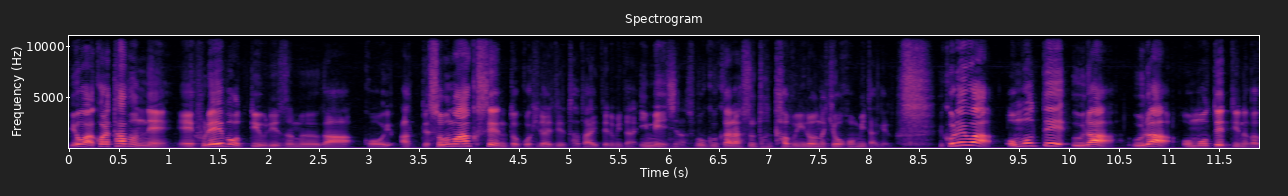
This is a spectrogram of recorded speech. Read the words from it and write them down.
要はこれ多分ね、えー、フレーボーっていうリズムがこうあってそのアクセントをこう左手で叩いてるみたいなイメージなんです。僕からすると多分いろんな教本見たけど。これは表裏裏表っていうのが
